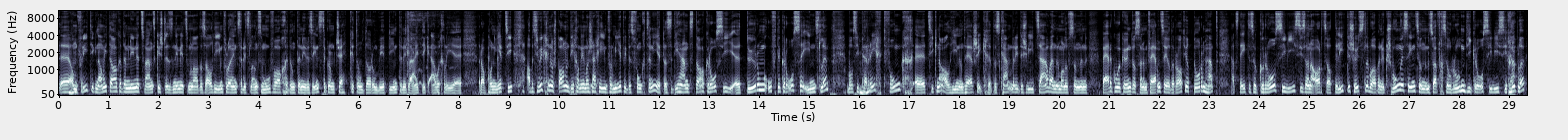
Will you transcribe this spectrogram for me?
Äh, am Freitagnachmittag, am 29. Das nehme ich jetzt mal an, dass all die Influencer jetzt langsam aufwachen und dann ihr Instagram checken und darum wird die Internetleitung auch ein bisschen äh, ramponiert sein. Aber es ist wirklich noch spannend. Ich habe mich mal schnell informiert, wie das funktioniert. Also die haben da grosse äh, Türme auf den grossen Inseln, wo sie per Richtfunk äh, Signal hin und her schicken. Das kennt man in der Schweiz auch, wenn ihr mal auf so einen Berg geht, was so einen Fernseh- oder Radioturm hat, hat es dort so grosse, weisse, so eine Art Satellitenschüssel, die aber nicht geschwungen sind, sondern so einfach so runde, grosse, weisse Kübel.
